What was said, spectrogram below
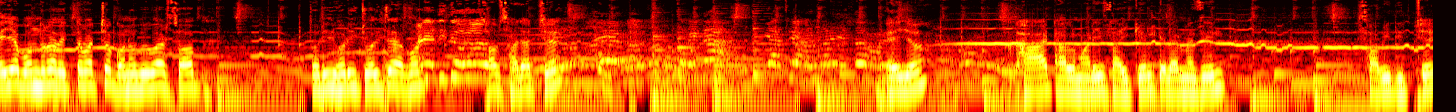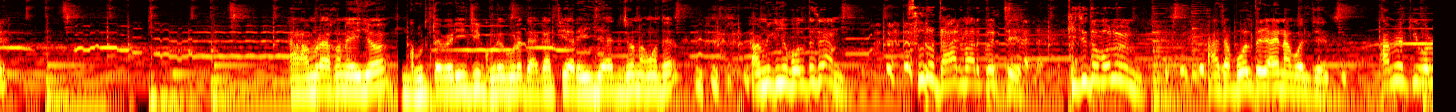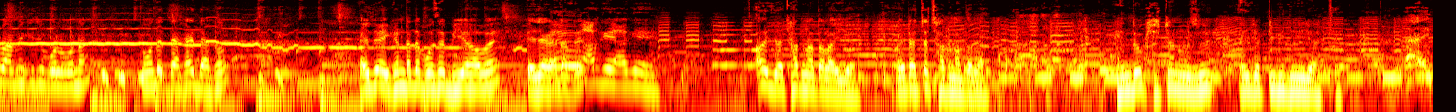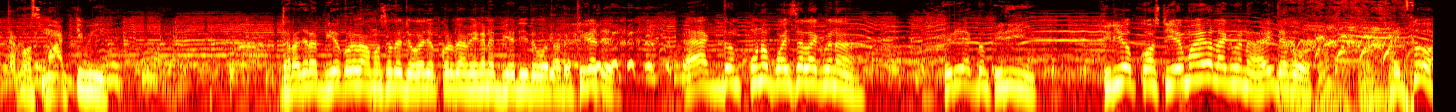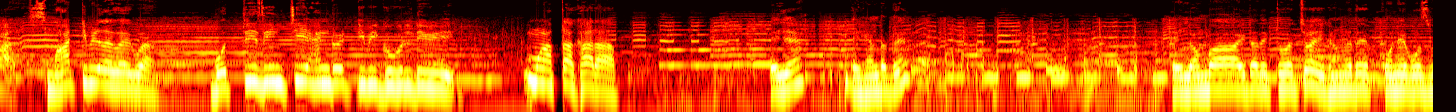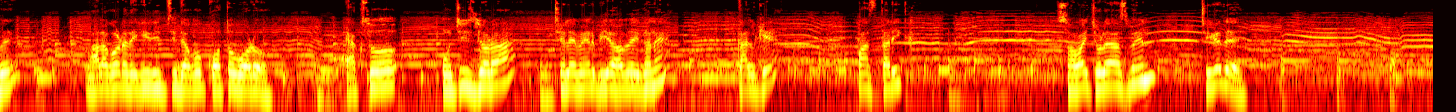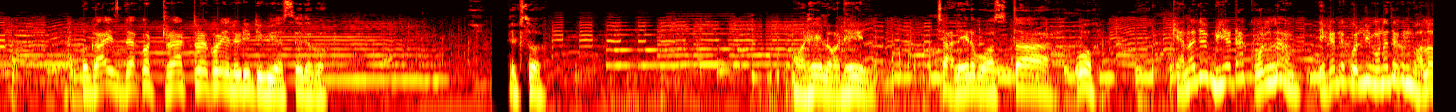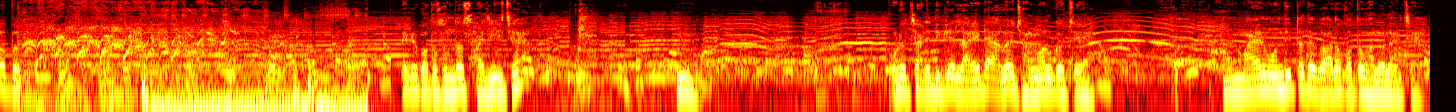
এই যে বন্ধুরা দেখতে পাচ্ছ, গণবিবাহ সব তড়িঘড়ি চলছে এখন, সব সাজাচ্ছে। এই যে খাট, আলমারি, সাইকেল, টেলার মেশিন সবই দিচ্ছে। আর আমরা এখন এই যে ঘুরতে বেরিয়েছি, ঘুরে ঘুরে দেখাচ্ছি, আর এই যে একজন আমাদের। আপনি কিছু বলতে চান? শুধু দাঁত বার করছে। কিছু তো বলুন। আচ্ছা বলতে যায় না, বলছে। আমিও কি বলব আমি কিছু বলব না। তোমাদের দেখাই দেখো। এই যে এইখানটাতে বসে বিয়ে হবে এই জায়গাটাতে। আগে আগে। ওই যে ছাদনাতলা এই যে। ওইটা হচ্ছে ছাদনাতলা। হিন্দু খ্রিস্টান মুসলিম এই যে টিভি নিয়ে যাচ্ছে। এই দেখো স্মার্ট টিভি। যারা যারা বিয়ে করবে আমার সাথে যোগাযোগ করবে আমি এখানে বিয়ে দিয়ে দেবো তাদের ঠিক আছে? একদম কোনো পয়সা লাগবে না। ফ্রি একদম ফ্রি ফ্রি অফ কস্ট ইএমআইও লাগবে না। এই দেখো। দেখছ? স্মার্ট টিভিটা দেখো একবার। বত্রিশ ইঞ্চি অ্যান্ড্রয়েড টিভি গুগল টিভি মাথা খারাপ। এই যে, এইখানটাতে। এই লম্বা এটা দেখতে পাচ্ছ? এইখানটাতে কোণে বসবে। ভালো করে দেখিয়ে দিচ্ছি, দেখো কত বড়। একশো পঁচিশ জোড়া ছেলে মেয়ের বিয়ে হবে এখানে। কালকে পাঁচ তারিখ। সবাই চলে আসবেন, ঠিক আছে? তো গাইস দেখো ট্র্যাক্টর করে এলইডি টিভি আসছে, দেখো। দেখছ? অঢেল অঢেল। চালের বস্তা। ও কেন যে বিয়েটা করলাম? এখানে করলি মনে হচ্ছে এখন ভালো হতো। দেখে কত সুন্দর সাজিয়েছে। হুম। পুরো চারিদিকে লাইটে আলোয় ঝলমল করছে। আর মায়ের মন্দিরটা দেখো, আরও কত ভালো লাগছে।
